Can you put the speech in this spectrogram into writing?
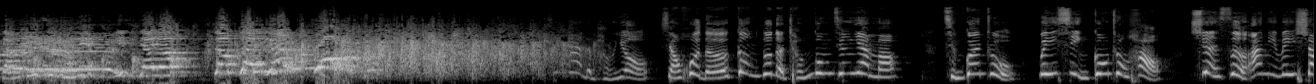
咱们一起努力，一起加油，张三元！朋友，想获得更多的成功经验吗？请关注微信公众号“炫色安利微商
